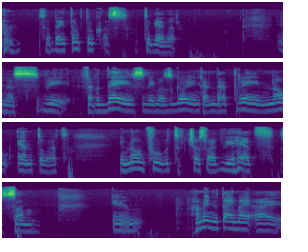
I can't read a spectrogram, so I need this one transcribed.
so they took, took us together. And as we, for days, we was going on that train, no end to it, and no food, just what we had, some. And how many times I, I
